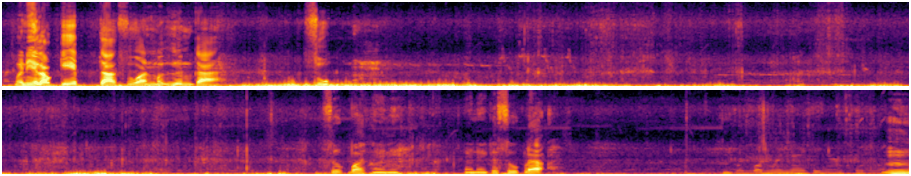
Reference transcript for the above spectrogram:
มันมื้อนี้เราเก็บจากสวนมื้ออื่นก็สุกสุกบ่นี่นี่นี่ก็สุกแล้ว มันบนวยไงคือย่างฝนเนาะอืม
